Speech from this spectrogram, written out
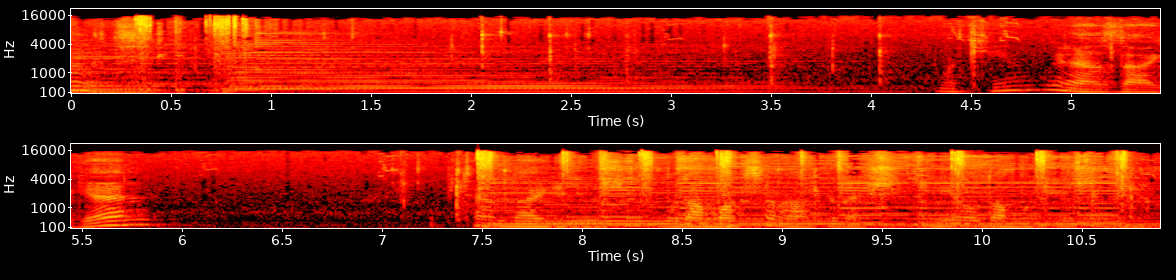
Evet. Bakayım biraz daha gel. Bir tane daha geliyorsun. Buradan baksana arkadaş. Niye oradan bakıyorsun?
